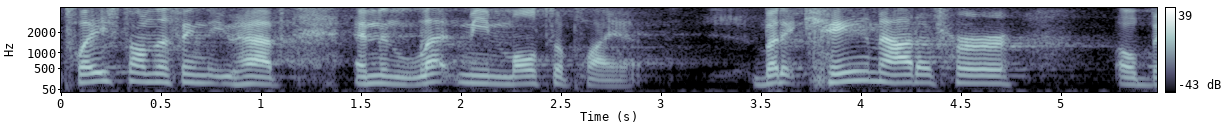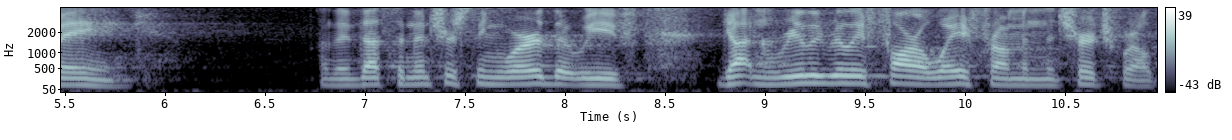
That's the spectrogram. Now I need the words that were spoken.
placed on the thing that you have and then let me multiply it. But it came out of her obeying. I think that's an interesting word that we've gotten really, really far away from in the church world.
